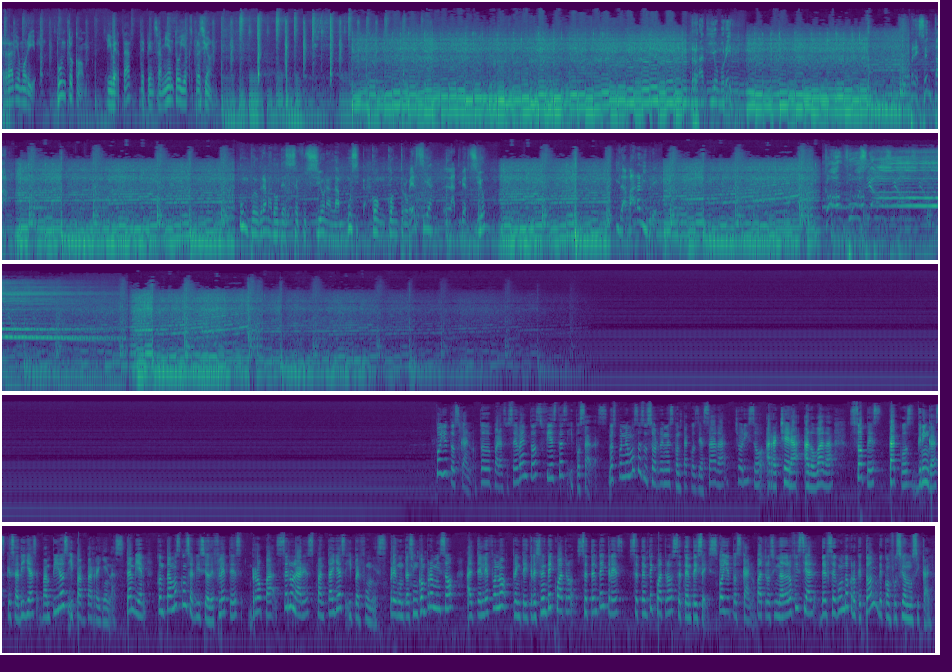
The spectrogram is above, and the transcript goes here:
radiomorir.com. Libertad de pensamiento y expresión. Radio Morir. Presenta. Un programa donde se fusiona la música con controversia, la diversión la barra libre. Pollo Toscano, todo para sus eventos, fiestas y posadas. Nos ponemos a sus órdenes con tacos de asada, chorizo, arrachera, adobada, sopes, tacos, gringas, quesadillas, vampiros y pampas rellenas. También contamos con servicio de fletes, ropa, celulares, pantallas y perfumes. Preguntas sin compromiso al teléfono 3334 73 74 76. Pollo Toscano, patrocinador oficial del segundo croquetón de Confusión Musical.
